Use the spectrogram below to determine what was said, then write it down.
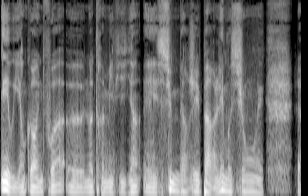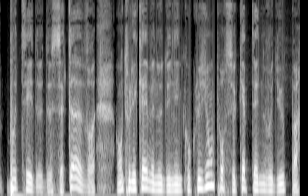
Et oui, encore une fois, euh, notre ami Vivien est submergé par l'émotion et la beauté de, de cette œuvre. En tous les cas, il va nous donner une conclusion pour ce Captain Vaudieu par-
